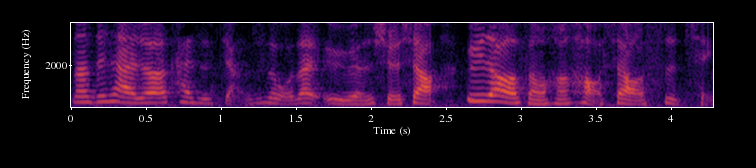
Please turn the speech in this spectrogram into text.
那接下来就要开始讲，就是我在语言学校遇到了什么很好笑的事情。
